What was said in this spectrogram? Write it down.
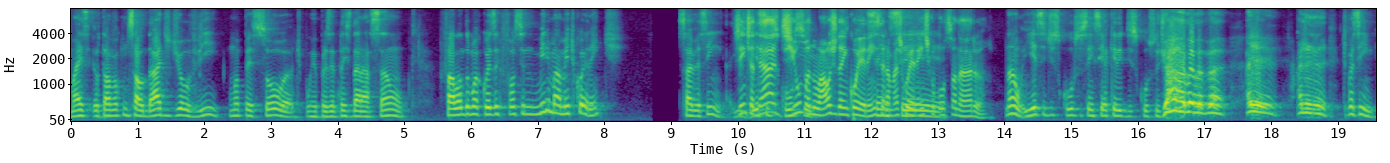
mas eu tava com saudade de ouvir uma pessoa, tipo, um representante da nação, falando uma coisa que fosse minimamente coerente. Sabe assim? E Gente, até a Dilma, no auge da incoerência, era mais coerente que o ser- Bolsonaro. Não, e esse discurso sem ser aquele discurso de ah, blá, blá, blá, ai, ai, ai, ai, ai", tipo assim,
